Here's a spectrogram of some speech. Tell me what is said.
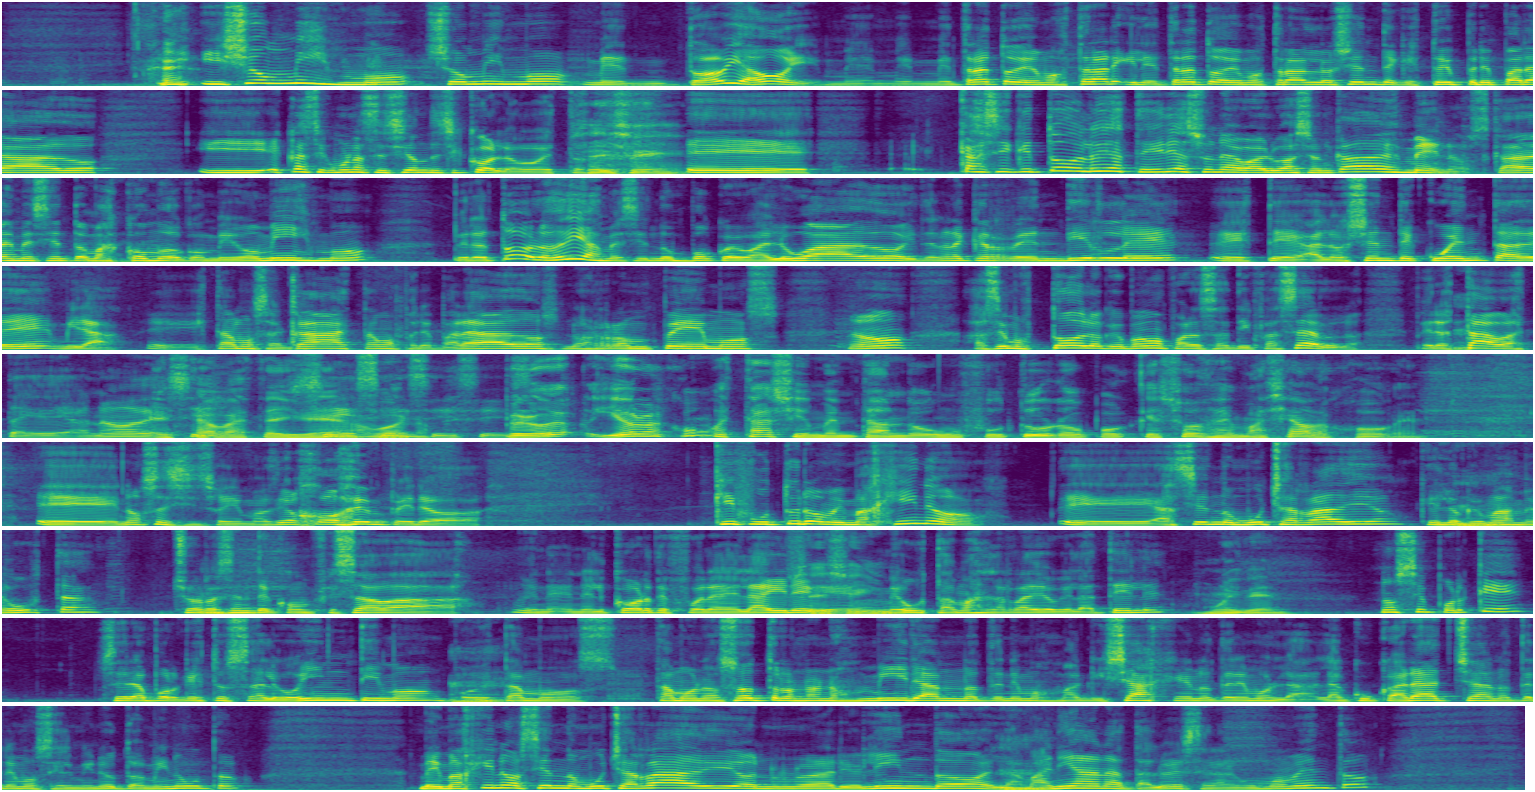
Y, y yo mismo, yo mismo, me- todavía hoy, me, me- me trato de demostrar y le trato de demostrar al oyente que estoy preparado. Y es casi como una sesión de psicólogo esto. Sí, sí. Eh, casi que todos los días te dirías una evaluación, cada vez menos, cada vez me siento más cómodo conmigo mismo, pero todos los días me siento un poco evaluado y tener que rendirle este, al oyente cuenta de, mira, estamos acá, estamos preparados, nos rompemos, ¿no? Hacemos todo lo que podemos para satisfacerlo. Pero estaba esta idea, ¿no? De, sí, Estaba esta idea, sí, sí, bueno. sí, sí, Pero, ¿y ahora cómo estás inventando un futuro? Porque sos demasiado joven. Eh, no sé si soy demasiado joven, pero ¿qué futuro me imagino? Eh, haciendo mucha radio, que es lo que más me gusta. Yo recién te confesaba en, en el corte fuera del aire Sí, que sí. me gusta más la radio que la tele. Muy bien. No sé por qué. Será porque esto es algo íntimo, porque estamos, estamos nosotros, no nos miran, no tenemos maquillaje, no tenemos la, la cucaracha, no tenemos el minuto a minuto. Me imagino haciendo mucha radio en un horario lindo, en la mañana, tal vez en algún momento.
